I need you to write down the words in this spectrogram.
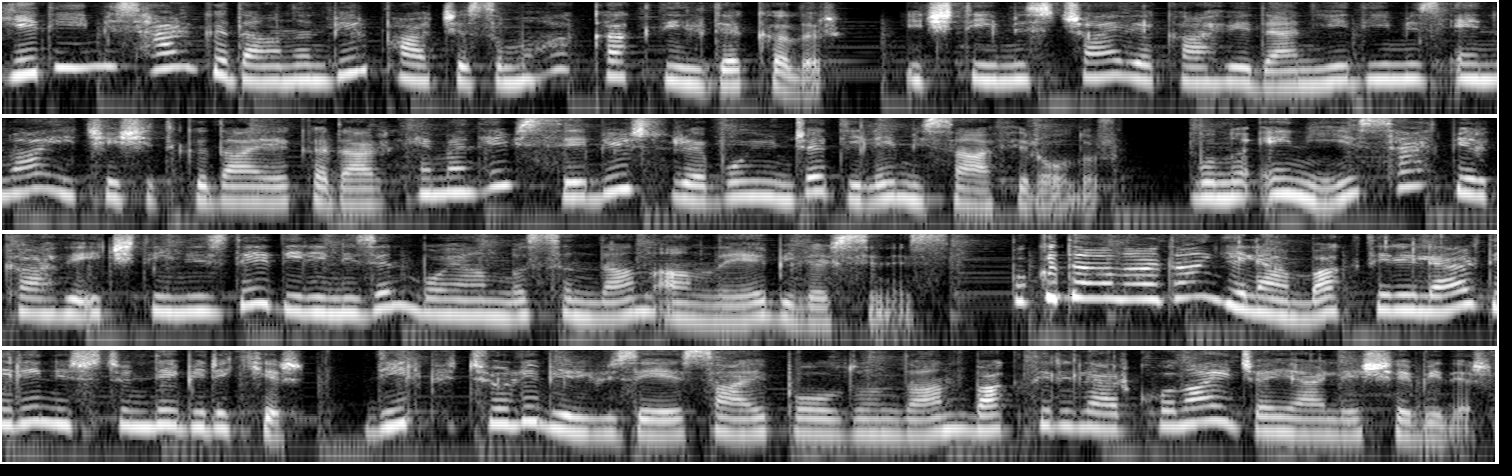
Yediğimiz her gıdanın bir parçası muhakkak dilde kalır. İçtiğimiz çay ve kahveden yediğimiz envai çeşit gıdaya kadar hemen hepsi bir süre boyunca dile misafir olur. Bunu en iyi sert bir kahve içtiğinizde dilinizin boyanmasından anlayabilirsiniz. Bu gıdalardan gelen bakteriler dilin üstünde birikir. Dil pütürlü bir yüzeye sahip olduğundan bakteriler kolayca yerleşebilir.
